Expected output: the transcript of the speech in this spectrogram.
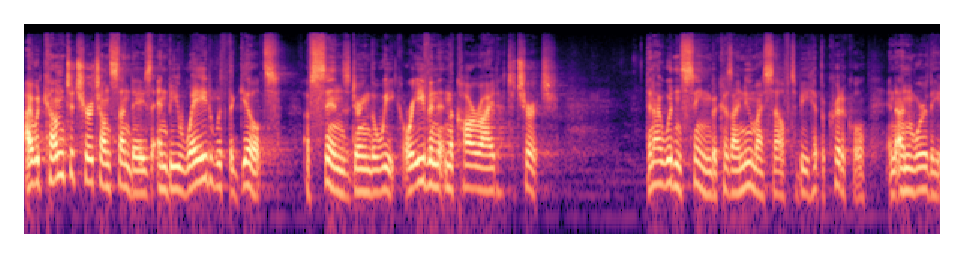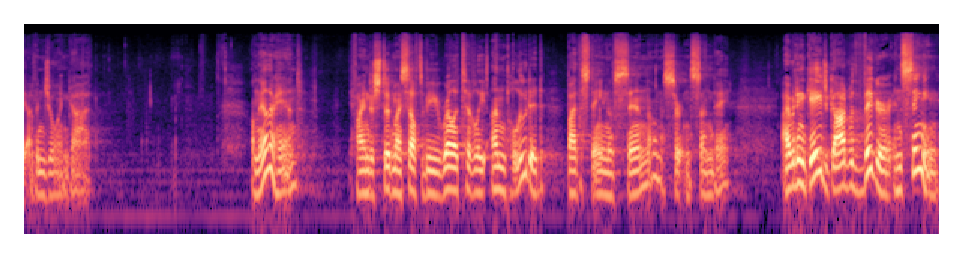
I would come to church on Sundays and be weighed with the guilt of sins during the week, or even in the car ride to church. Then I wouldn't sing because I knew myself to be hypocritical and unworthy of enjoying God. On the other hand, if I understood myself to be relatively unpolluted by the stain of sin on a certain Sunday, I would engage God with vigor in singing.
